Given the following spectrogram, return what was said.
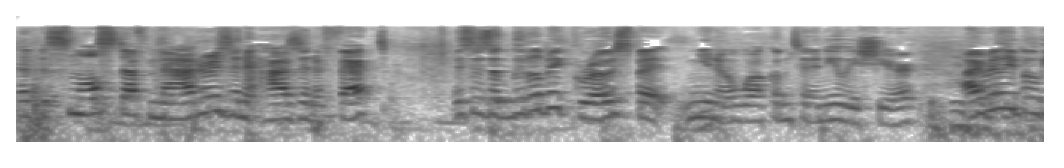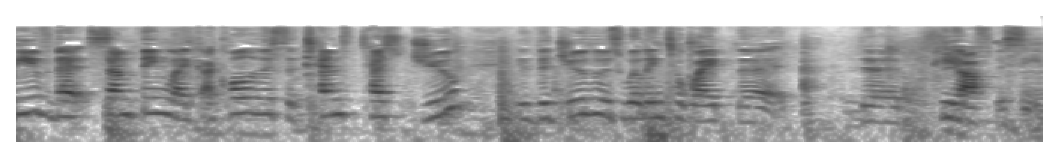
That the small stuff matters and it has an effect. This is a little bit gross, but you know, welcome to a Nili shiur. I really believe that something like I call this the tenth test Jew, is the Jew who's willing to wipe the the pee off the seat.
